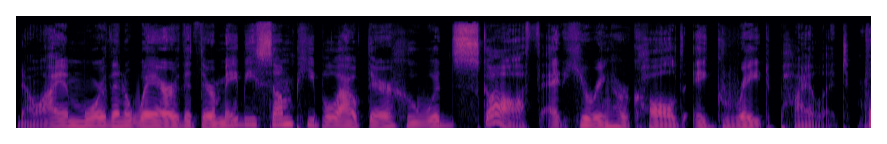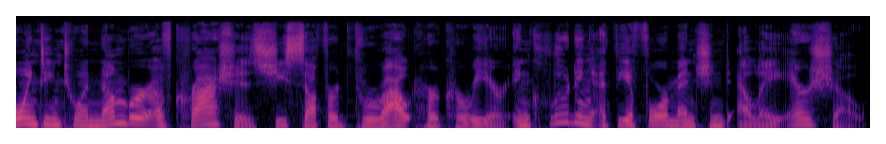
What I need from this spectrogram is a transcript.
Now, I am more than aware that there may be some people out there who would scoff at hearing her called a great pilot, pointing to a number of crashes she suffered throughout her career, including at the aforementioned LA Air Show.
